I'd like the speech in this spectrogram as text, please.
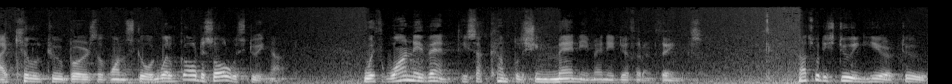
I kill two birds with one stone. Well, God is always doing that with one event, he's accomplishing many, many different things. That's what he's doing here, too.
